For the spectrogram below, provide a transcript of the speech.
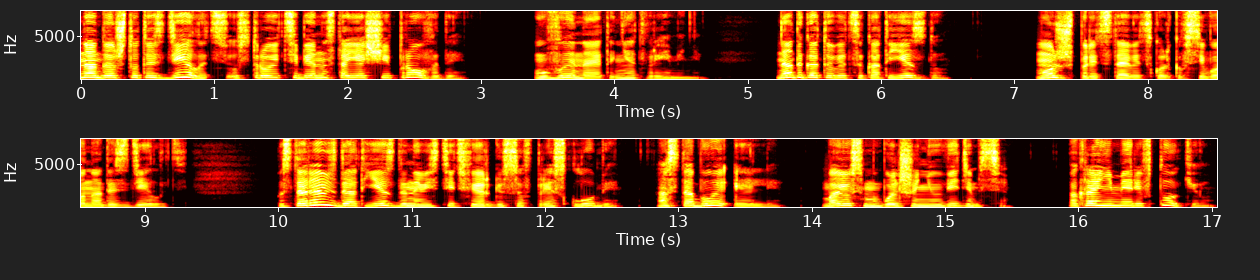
Надо что-то сделать, устроить тебе настоящие проводы». Увы, на это нет времени. Надо готовиться к отъезду, Можешь представить, сколько всего надо сделать? Постараюсь до отъезда навестить Фергюса в пресс-клубе. А с тобой, Элли, боюсь, мы больше не увидимся. По крайней мере, в Токио.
